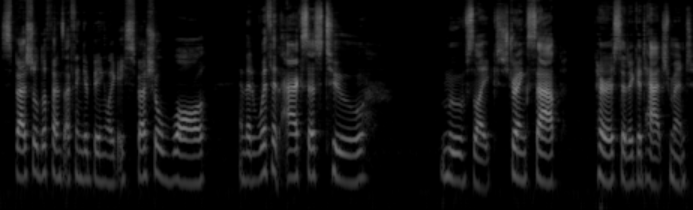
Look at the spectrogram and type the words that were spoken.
special defense. I think it being like a special wall, and then with it access to moves like Strength Sap, Parasitic Attachment,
